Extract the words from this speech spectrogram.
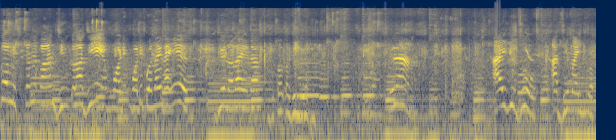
તો મિસ્ટર ને કાન જીમ કરવા જઈએ બોડી બોડી બનાવી નાખીએ જે નડા એના ભૂકા કાઢી ગયા આઈ ગયું જો આ જીમ આઈ ગયું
